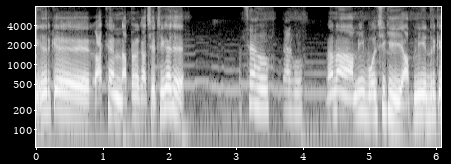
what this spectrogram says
এদেরকে রাখেন আপনার কাছে ঠিক আছে? আচ্ছা হোক রাখো। না না আমি বলছি কি আপনি এদেরকে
